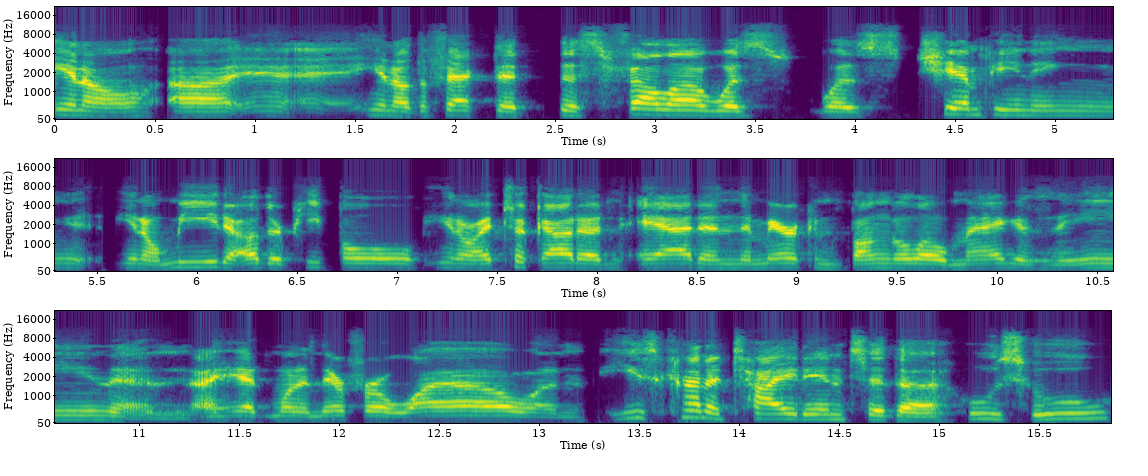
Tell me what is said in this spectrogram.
you know uh eh, you know the fact that this fella was was championing you know me to other people you know i took out an ad in the american bungalow magazine and i had one in there for a while and he's kind of tied into the who's who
